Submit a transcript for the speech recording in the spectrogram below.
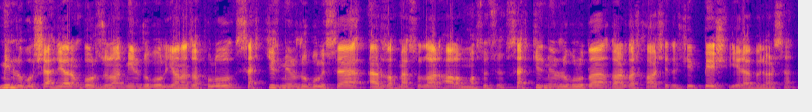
1000 rubl şəhliyarın borcuna, 1000 rubl yanacaq pulu, 8000 rubl isə ərzaq məhsulları alınması üçün. 8000 rublu da qardaş xahiş edir ki, 5 yerə bölərsən.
